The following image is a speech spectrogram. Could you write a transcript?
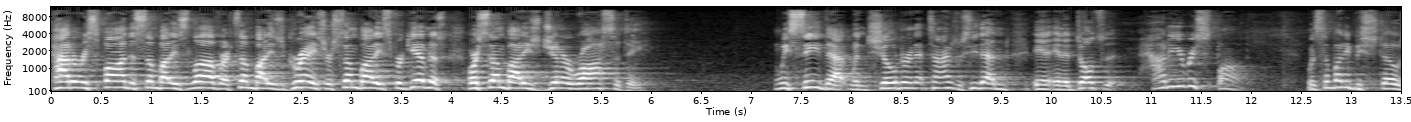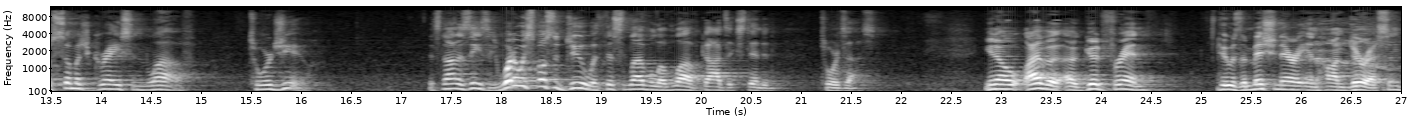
how to respond to somebody's love or somebody's grace or somebody's forgiveness or somebody's generosity. We see that when children at times, we see that in, in, in adults. How do you respond when somebody bestows so much grace and love towards you? It's not as easy. What are we supposed to do with this level of love God's extended towards us? You know, I have a, a good friend who was a missionary in Honduras. And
